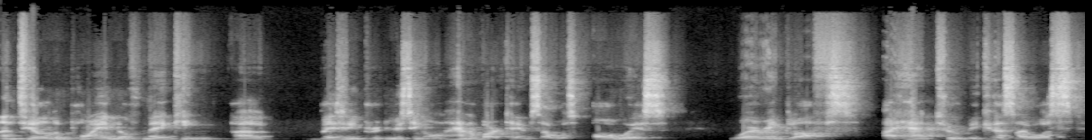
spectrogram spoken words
until the point of making uh, basically producing on handlebar tapes, I was always wearing gloves. I had to because I was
